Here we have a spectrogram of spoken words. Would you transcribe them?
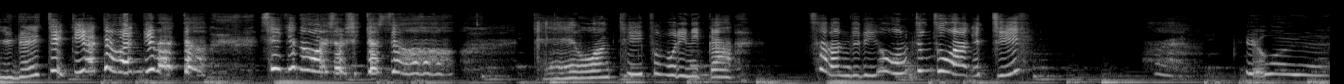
내다 만들었다 세 개나 완성시켰어 대왕 테이프 볼이니까 사람들이 엄청 좋아하겠지 하, 피곤해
